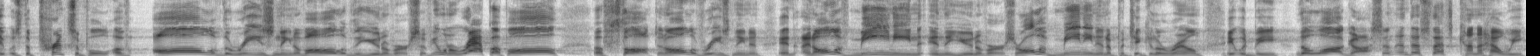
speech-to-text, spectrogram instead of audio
It was the principle of all of the reasoning of all of the universe. So if you want to wrap up all of thought and all of reasoning and, and, and all of meaning in the universe or all of meaning in a particular realm, it would be the logos. And, and that's, that's kind of how we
